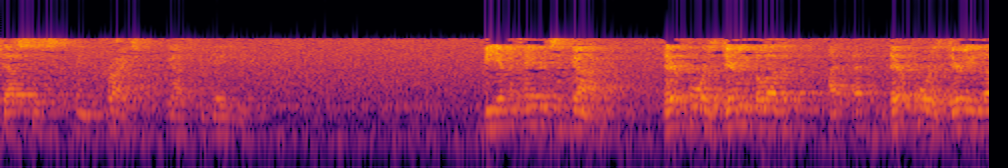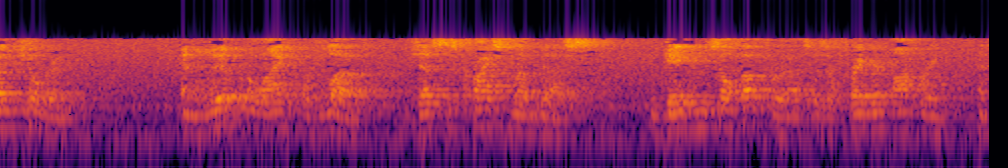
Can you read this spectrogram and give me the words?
just as in Christ God forgave you. Be imitators of God. Therefore, as dearly beloved, uh, therefore, as dearly loved children, and live a life of love, just as Christ loved us and gave Himself up for us as a fragrant offering and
